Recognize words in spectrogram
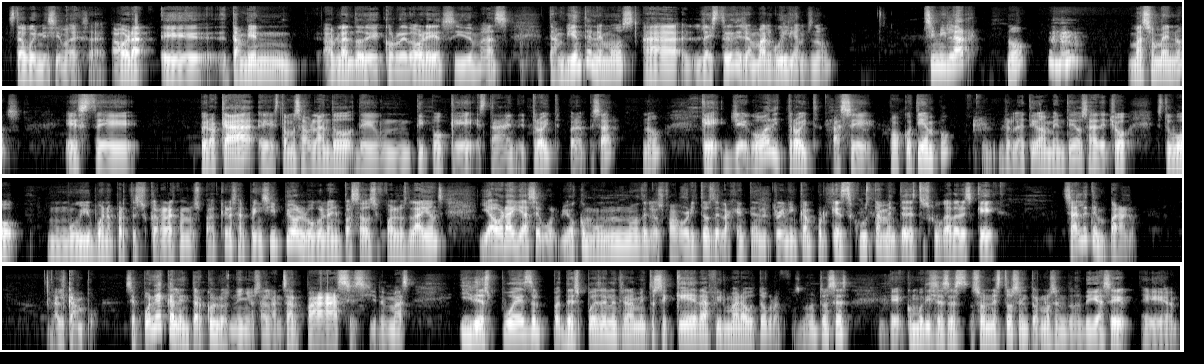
Está buenísima esa. Ahora, eh, también hablando de corredores y demás, también tenemos a la historia de Jamal Williams, ¿no? Similar, ¿no? Más o menos. Este, pero acá eh, estamos hablando de un tipo que está en Detroit, para empezar, ¿no? que llegó a Detroit hace poco tiempo, relativamente, o sea, de hecho, estuvo muy buena parte de su carrera con los Packers al principio, luego el año pasado se fue a los Lions y ahora ya se volvió como uno de los favoritos de la gente en el training camp porque es justamente de estos jugadores que sale temprano al campo, se pone a calentar con los niños, a lanzar pases y demás. Y después del, después del entrenamiento se queda a firmar autógrafos, ¿no? Entonces, eh, como dices, son estos entornos en donde ya se eh,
